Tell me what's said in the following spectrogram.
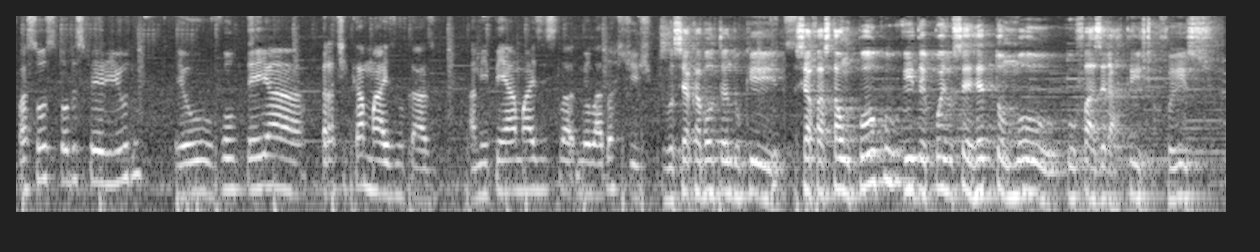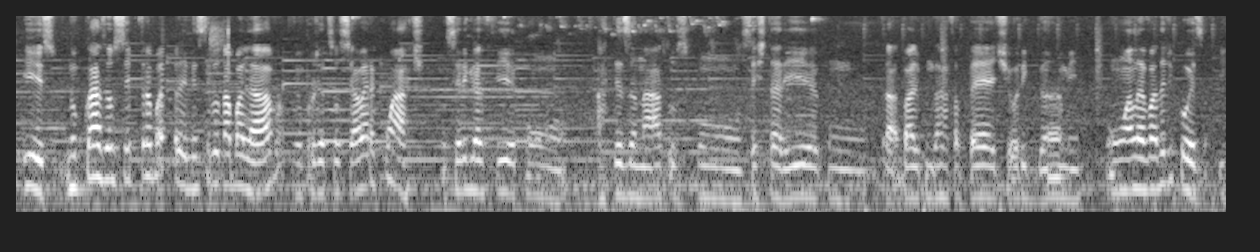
Passou-se todo esse período, eu voltei a praticar mais, no caso, a me empenhar mais esse lado, meu lado artístico. Você acabou tendo que se afastar um pouco e depois você retomou o fazer artístico, foi isso? Isso. No caso, eu sempre trabalhei. Nesse eu trabalhava, meu projeto social era com arte, com serigrafia, com artesanatos, com cestaria, com trabalho com garrafa PET, origami, uma levada de coisa. E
